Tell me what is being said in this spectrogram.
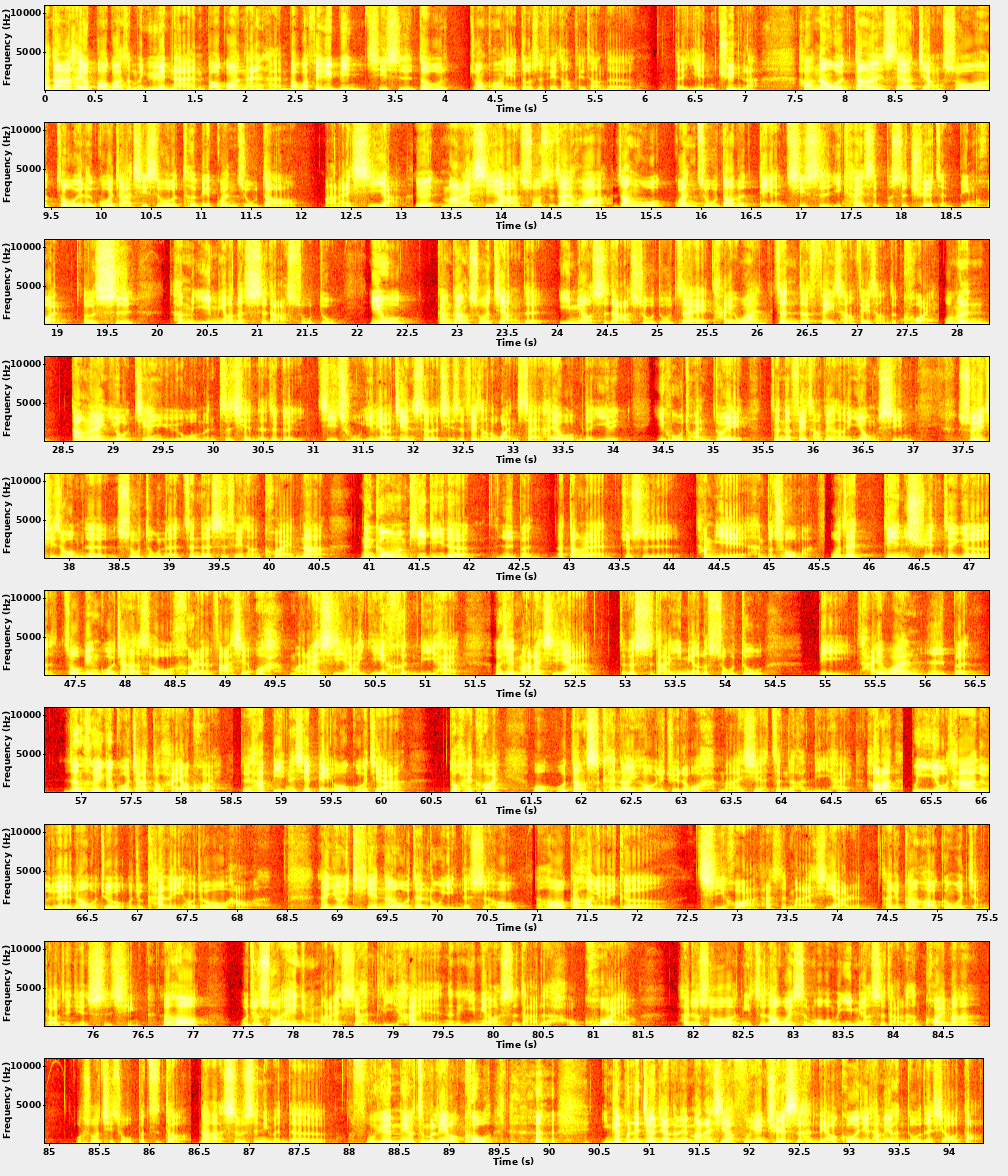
那当然还有包括什么越南、包括南韩、包括菲律宾，其实都状况也都是非常非常的。的严峻啦。好，那我当然是要讲说周围的国家，其实我特别关注到马来西亚，因为马来西亚说实在话，让我关注到的点，其实一开始不是确诊病患，而是他们疫苗的施打速度。因为我刚刚所讲的疫苗施打速度，在台湾真的非常非常的快。我们当然有鉴于我们之前的这个基础医疗建设，其实非常的完善，还有我们的医医护团队真的非常非常的用心，所以其实我们的速度呢真的是非常快。那能跟我们匹敌的日本，那当然就是他们也很不错嘛。我在点选这个周边国家的时候，我赫然发现，哇，马来西亚也很厉害，而且马来西亚这个施打疫苗的速度比台湾、日本任何一个国家都还要快。对，它比那些北欧国家。都还快哦！我当时看到以后，我就觉得哇，马来西亚真的很厉害。好了，不宜有他，对不对？那我就我就看了以后就哦好。那有一天呢，我在录影的时候，然后刚好有一个气话，他是马来西亚人，他就刚好跟我讲到这件事情，然后我就说：哎，你们马来西亚很厉害耶，那个疫苗施打的好快哦。他就说：你知道为什么我们疫苗施打的很快吗？我说：其实我不知道。那是不是你们的？幅员没有这么辽阔，应该不能这样讲，对不对？马来西亚幅员确实很辽阔，而且他们有很多的小岛，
